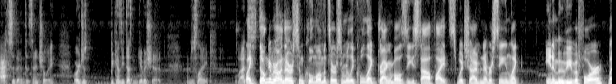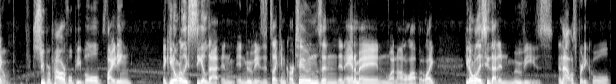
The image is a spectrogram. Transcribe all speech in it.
accident, essentially, or just because he doesn't give a shit. I'm just like, well, that's, Like, don't get me wrong. There were some cool moments. There were some really cool like Dragon Ball Z style fights, which I've never seen like in a movie before. Like know, super powerful people fighting. Like you don't really see that in in movies. It's like in cartoons and, and anime and whatnot a lot, but like you don't really see that in movies. And that was pretty cool.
